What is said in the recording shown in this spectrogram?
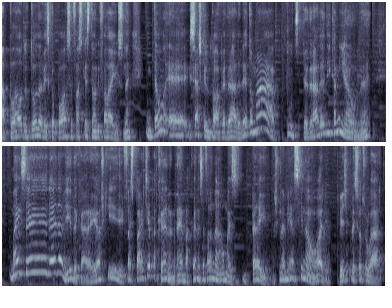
aplaudo toda vez que eu posso, faço questão de falar isso, né? Então, é, você acha que ele não toma pedrada? Ele vai tomar, putz, pedrada de caminhão, né? Mas é, é da vida, cara. Eu acho que faz parte, é bacana, né? É bacana você falar, não, mas peraí, acho que não é bem assim, não. Olha, veja para esse outro lado.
